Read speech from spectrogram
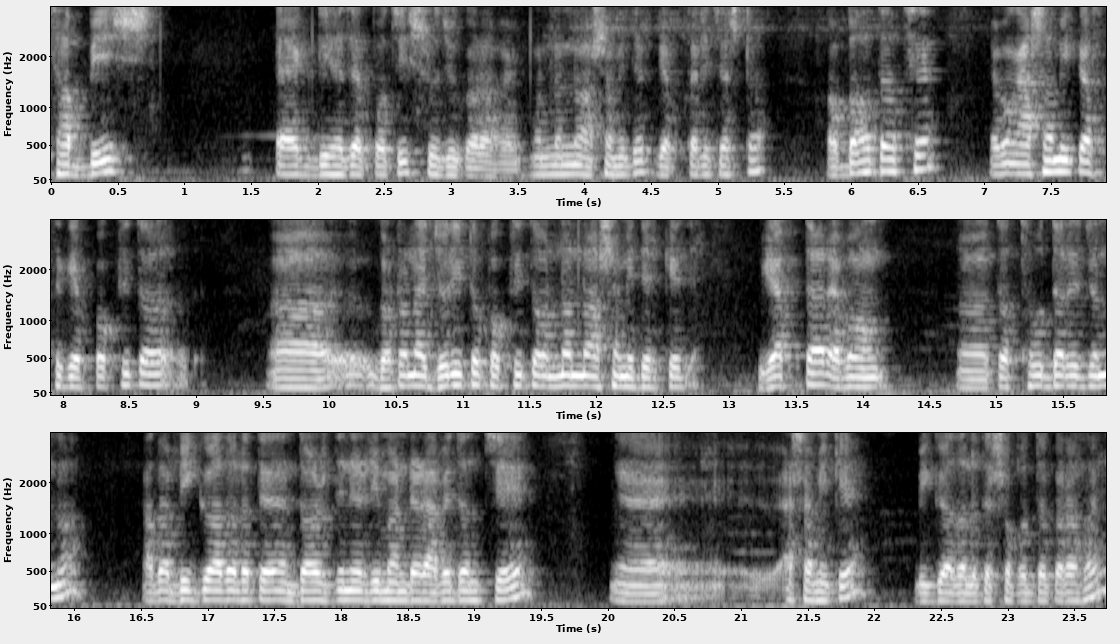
ছাব্বিশ এক দুই হাজার পঁচিশ রুজু করা হয়। অন্যান্য আসামিদের গ্রেপ্তারি চেষ্টা অব্যাহত আছে এবং আসামির কাছ থেকে প্রকৃত ঘটনায় জড়িত প্রকৃত অন্যান্য আসামিদেরকে গ্রেপ্তার এবং তথ্য উদ্ধারের জন্য আদা বিজ্ঞ আদালতে দশ দিনের রিমান্ডের আবেদন চেয়ে আসামিকে বিজ্ঞ আদালতে সোপর্দ করা হয়।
